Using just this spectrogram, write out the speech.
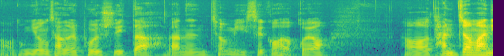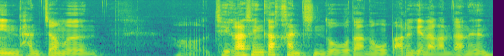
어, 동영상을 볼 수 있다라는 점이 있을 것 같고요. 어, 단점 아닌 단점은 어, 제가 생각한 진도보다 너무 빠르게 나간다는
